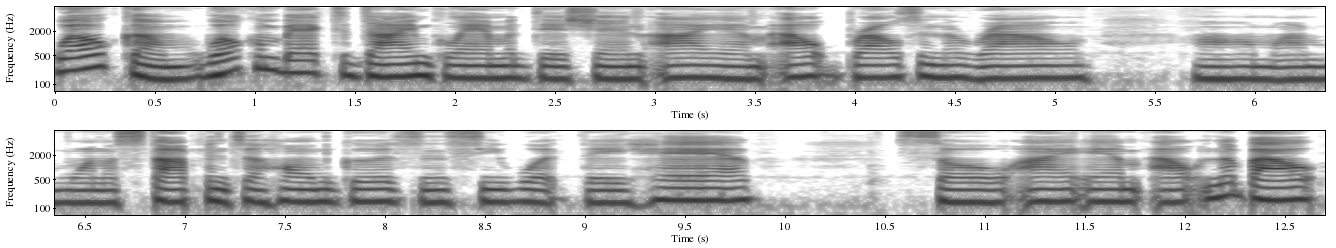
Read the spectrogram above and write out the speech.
Welcome, welcome back to Dime Glam Edition. I am out browsing around. Um, I want to stop into Home Goods and see what they have. So I am out and about,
